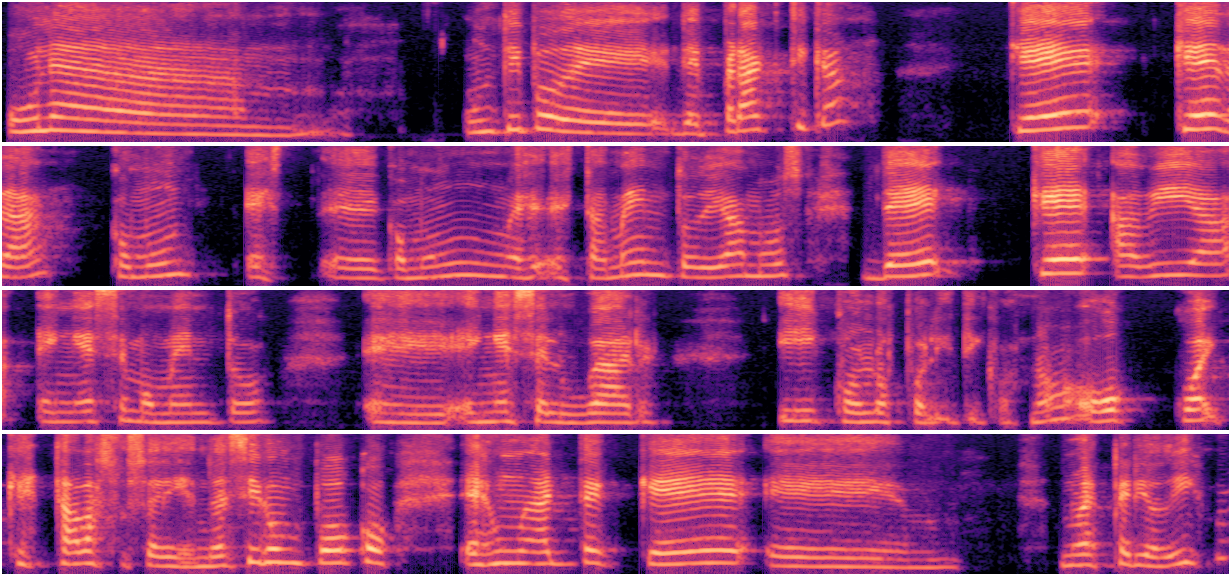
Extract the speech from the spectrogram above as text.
una, mm, un tipo de, de práctica que queda como un, eh, como un estamento, digamos, de qué había en ese momento, eh, en ese lugar y con los políticos, ¿no? O qué estaba sucediendo. Es decir, un poco es un arte que eh, no es periodismo,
